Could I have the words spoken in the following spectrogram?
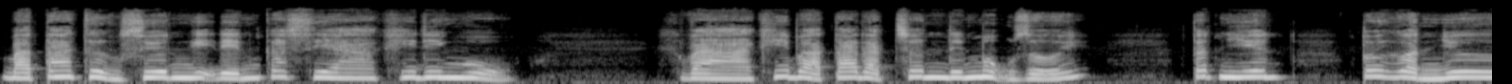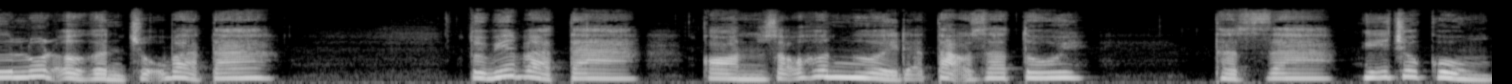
Bà ta thường xuyên nghĩ đến Cassia khi đi ngủ. Và khi bà ta đặt chân đến mộng giới, tất nhiên tôi gần như luôn ở gần chỗ bà ta. Tôi biết bà ta còn rõ hơn người đã tạo ra tôi. Thật ra, nghĩ cho cùng,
